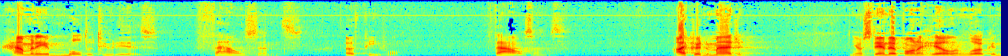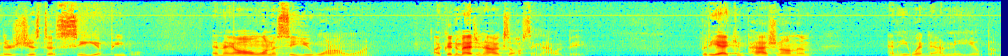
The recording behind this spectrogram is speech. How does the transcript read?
how many a multitude is. Thousands of people. Thousands. I couldn't imagine. You know, stand up on a hill and look, and there's just a sea of people. And they all want to see you one on one. I couldn't imagine how exhausting that would be. But he had compassion on them, and he went down and he healed them.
